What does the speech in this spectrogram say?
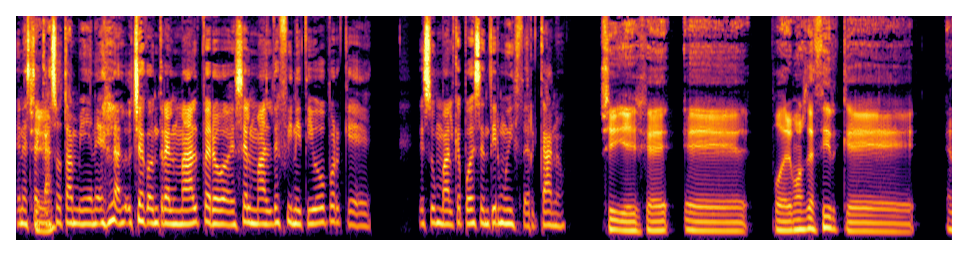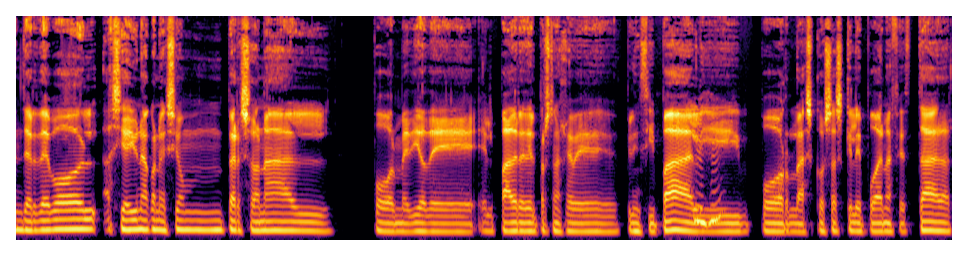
En este Sí. caso también es la lucha contra el mal, pero es el mal definitivo porque es un mal que puedes sentir muy cercano. Sí, es que eh, podremos decir que en Daredevil así hay una conexión personal por medio de el padre del personaje principal y por las cosas que le puedan afectar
